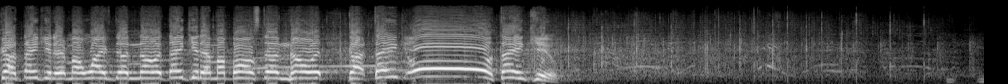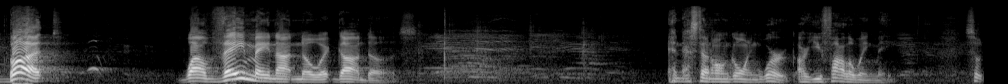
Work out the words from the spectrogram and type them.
God, thank you that my wife doesn't know it. Thank you that my boss doesn't know it. God, thank you. Oh, thank you. But while they may not know it, God does. And that's that ongoing work. Are you following me? So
